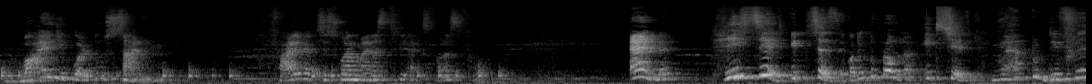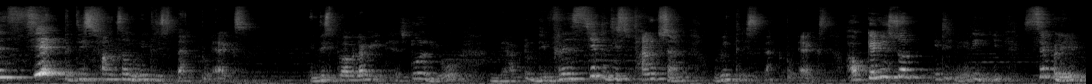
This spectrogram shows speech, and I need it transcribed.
y is equal to sine 5x square minus 3x plus 4 and he says it says according to problem it says you have to differentiate this function with respect to x. In this problem it has told you you have to differentiate this function with respect x. How can you solve? It is very easy. Simply,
